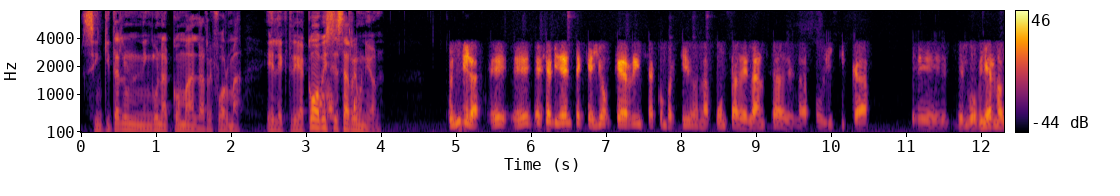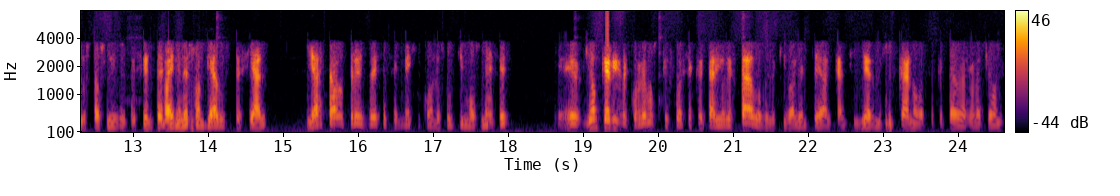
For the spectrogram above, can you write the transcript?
sin quitarle ninguna coma a la reforma eléctrica. ¿Cómo viste esta reunión? Pues mira, eh, eh, es evidente que John Kerry se ha convertido en la punta de lanza de la política del gobierno de los Estados Unidos, del presidente Biden, es su enviado especial y ha estado tres veces en México en los últimos meses eh, John Kerry, recordemos que fue secretario de Estado, del equivalente al canciller mexicano o secretario de Relaciones.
